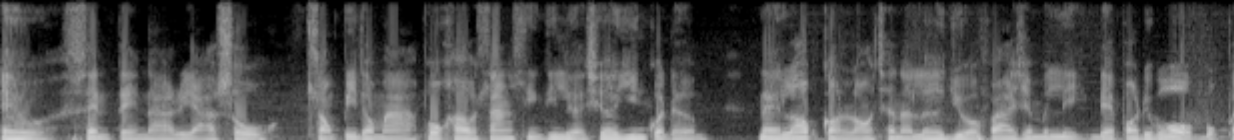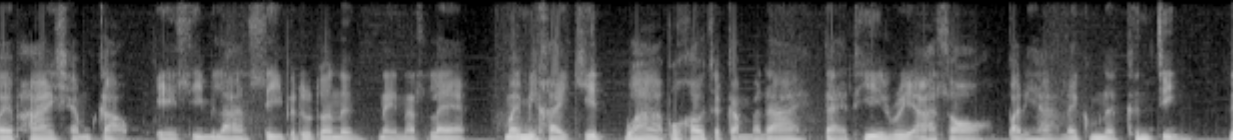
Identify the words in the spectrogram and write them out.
เอลเซนเตนาริอาโซสองปีต่อมาพวกเขาสร้างสิ่งที่เหลือเชื่อยิ่งกว่าเดิม ในรอบก่อนรองชนะเลิศยูฟ่าแชมเปี้ยนลีกเดปอร์ติโวบุกไปพ่ายแชมป์เก่าเอซีมิลาน 4 ประตูต่อหนึ่งในนัดแรก ไม่มีใครคิดว่าพวกเขาจะกลับมาได้ แต่ที่ริอาซอร์ปฏิหารได้กำเนิดขึ้นจริงเด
